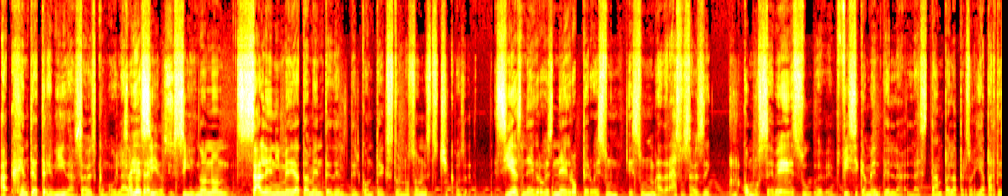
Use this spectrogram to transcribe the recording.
a- gente atrevida, ¿sabes? Como la Son ves y- atrevidos. sí, no, no, salen inmediatamente del, del contexto, no son estos chicos. Si es negro, es negro, pero es un, es un madrazo, ¿sabes? De cómo se ve eh, eh, físicamente la, la estampa de la persona. Y aparte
